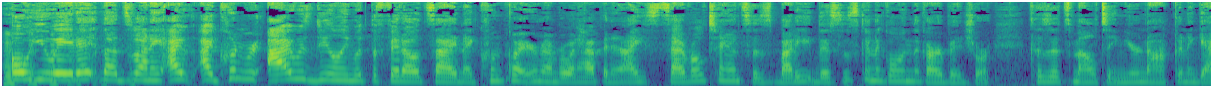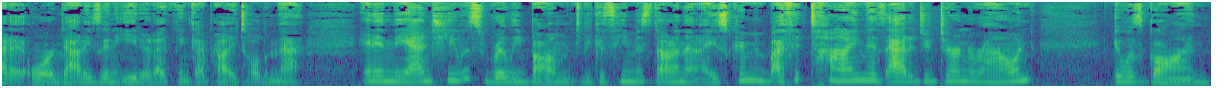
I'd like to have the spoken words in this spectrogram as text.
oh, you ate it? That's funny. I, I couldn't. Re- I was dealing with the fit outside, and I couldn't quite remember what happened. And I several chances, buddy, this is going to go in the garbage, or because it's melting, you're not going to get it, or mm. Daddy's going to eat it. I think I probably told him that. And in the end, he was really bummed because he missed out on that ice cream. And by the time his attitude turned around, it was gone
